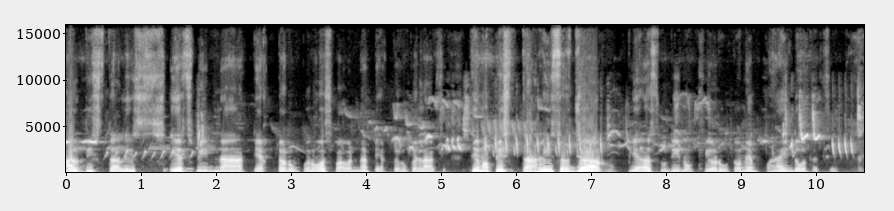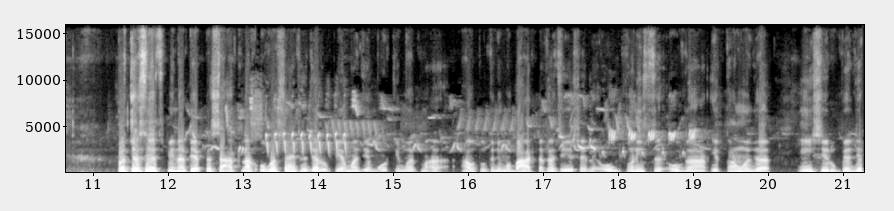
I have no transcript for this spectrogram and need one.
હાલ પિસ્તાલીસ એચપીના ટ્રેક્ટર ઉપર હોર્સ પાવરના ટ્રેક્ટર ઉપર લાગશે. જેમાં પિસ્તાલીસ હજાર રૂપિયા સુધીનો ખેડૂતોને ફાયદો થશે. પચાસ એચપીના ટ્રેક્ટર સાત લાખ ઓગણસાઠ હજાર રૂપિયામાં જે મૂળ કિંમતમાં આવતું હતું એમાં બાર ટકા જીએસ એટલે ઓગણીસ, ઓગણ એકાણું હજાર એંશી રૂપિયા જે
